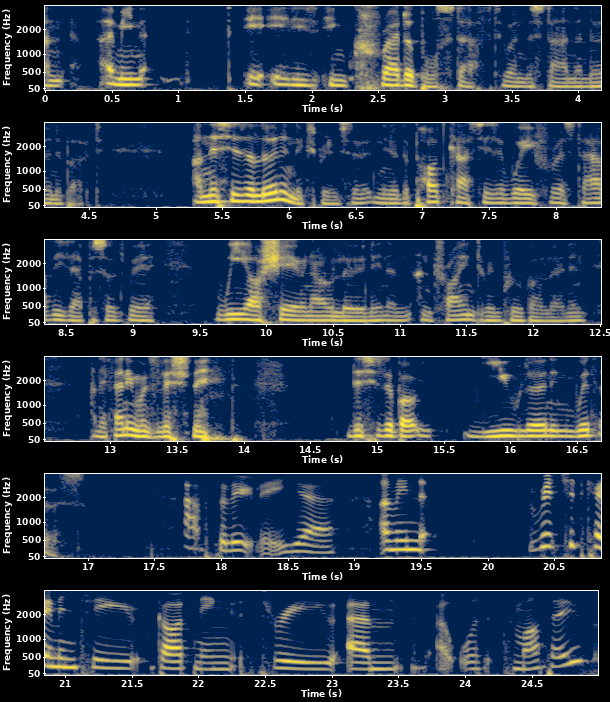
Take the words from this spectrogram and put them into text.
And I mean, it, it is incredible stuff to understand and learn about. And this is a learning experience. You know, the podcast is a way for us to have these episodes where we are sharing our learning and, and trying to improve our learning. And if anyone's listening, this is about you learning with us. Absolutely, yeah. I mean, Richard came into gardening through um, uh, was it tomatoes?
